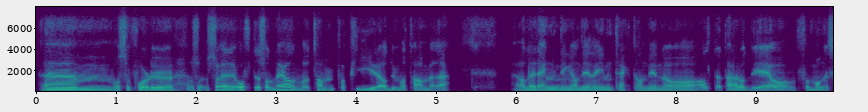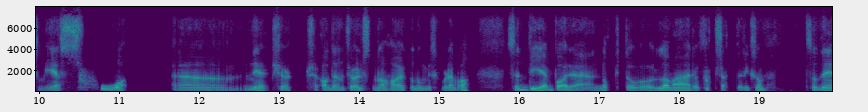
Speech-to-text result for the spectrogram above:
Um, og så får du og så, så er det ofte sånn ja, du må ta med papirer, du må ta med deg alle regningene dine, inntektene dine og alt dette her. Og det er jo for mange som er så uh, nedkjørt av den følelsen av å ha økonomiske problemer, så er det bare nok til å la være å fortsette, liksom. Så det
